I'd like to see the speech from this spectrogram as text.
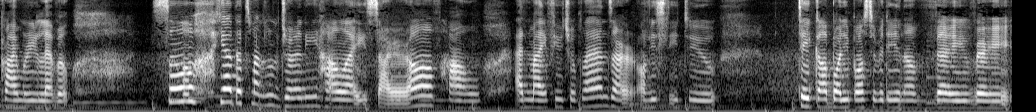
primary level. So yeah that's my little journey how i started off how and my future plans are obviously to take up body positivity in a very very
